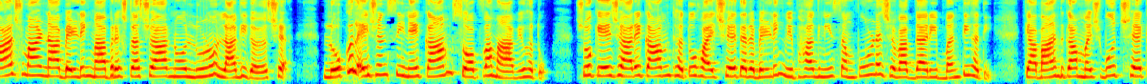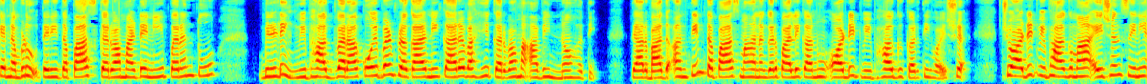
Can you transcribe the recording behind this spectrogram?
પાંચ માળના બિલ્ડિંગમાં ભ્રષ્ટાચારનો લૂણો લાગી ગયો છે. લોકલ એજન્સીને કામ સોંપવામાં આવ્યું હતું. જો કે જ્યારે કામ થતું હોય છે, ત્યારે બિલ્ડિંગ વિભાગની સંપૂર્ણ જવાબદારી બનતી હતી કે આ બાંધકામ મજબૂત છે કે નબળું તેની તપાસ કરવા માટેની, પરંતુ બિલ્ડિંગ વિભાગ દ્વારા કોઈ પણ પ્રકારની કાર્યવાહી કરવામાં આવી ન હતી. ત્યારબાદ અંતિમ તપાસ મહાનગરપાલિકાનું ઓડિટ વિભાગ કરતી હોય છે. જો ઓડિટ વિભાગમાં એજન્સીની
